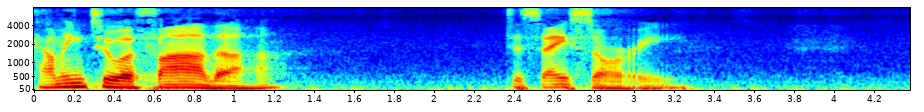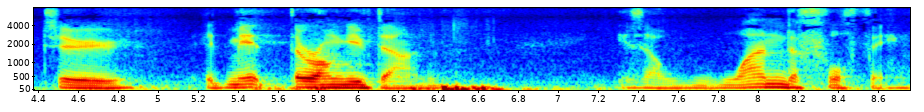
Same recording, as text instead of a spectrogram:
Coming to a father to say sorry, to admit the wrong you've done, is a wonderful thing.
